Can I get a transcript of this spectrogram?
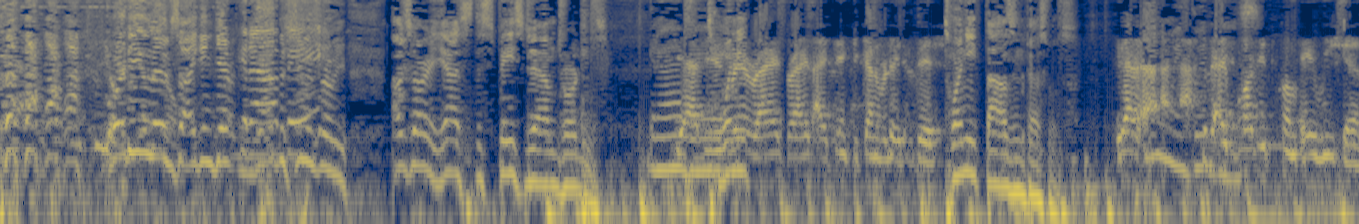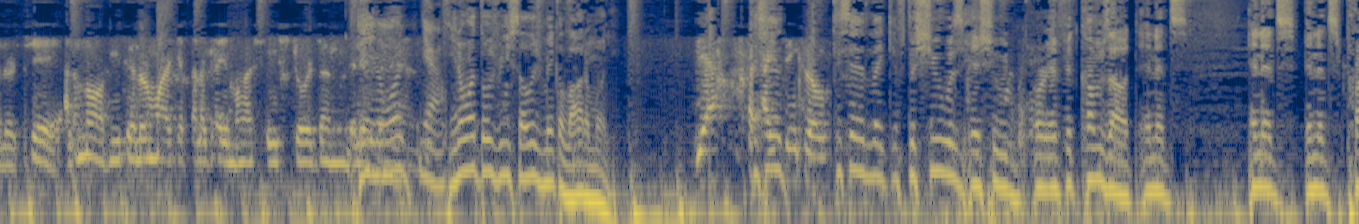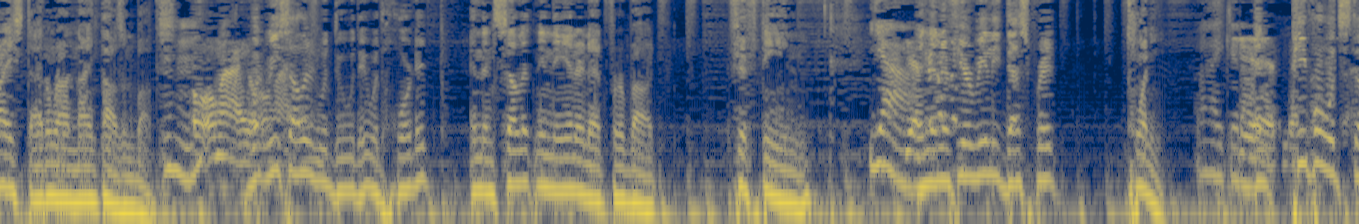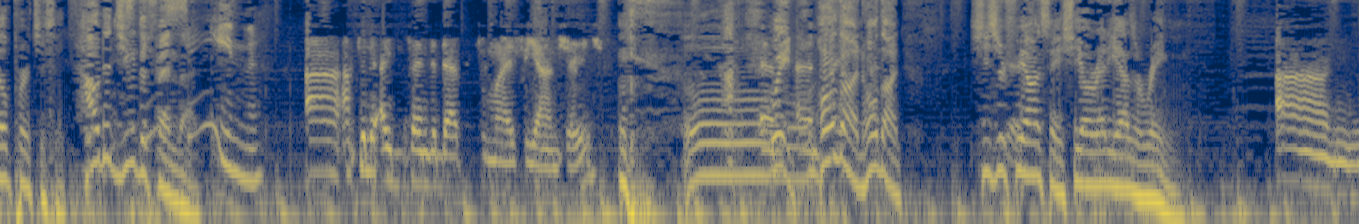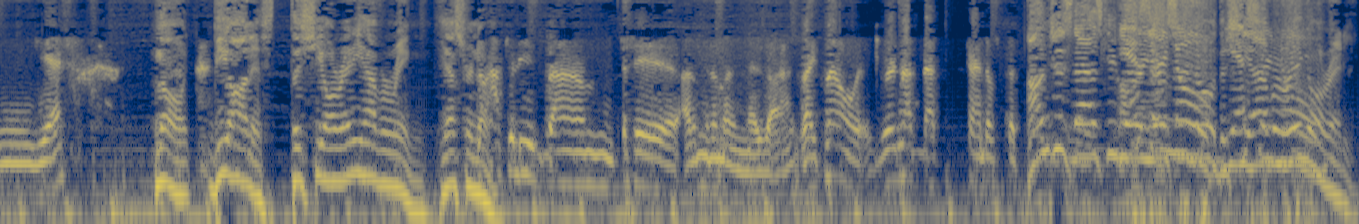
Where do you live so I can get grab the shoes from you? I'm sorry, yes, the Space Jam Jordans. Grabe. Yeah, this is 20 right, right. I think you can relate to this. 20,000 pesos. Yeah, Oh I- actually, I bought it from a reseller. Kasi, alam mo, reseller market talaga yung mga Space Jordan 11. You know what? Yeah. You know what? Those resellers make a lot of money. Yeah, I Kasi- think so. Kasi like if the shoe was issued or if it comes out and it's and it's and it's priced at around nine thousand bucks. Oo nga. eh, What oo nga. resellers would do, they would hoard it and then sell it in the internet for about fifteen. Yeah. Yeah. And then if you're really desperate, twenty. Like it. Yeah. Yeah. Yes, People would still purchase it. How did you defend that? Insane. Uh, actually, I defended that to my fiance. Oh, wait, and- hold on, hold on. She's your fiance. She already has a ring. Um, yes. No, be honest. Does she already have a ring? Yes or no? Actually, um, kasi, alam mo naman, Meza, right now, we're not that kind of... I'm just asking her Yes or yes or no? no. Does Yes she have a no? ring already?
